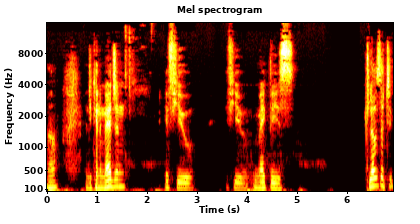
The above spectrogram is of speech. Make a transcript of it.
Uh, and you can imagine if you if you make these closer to,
